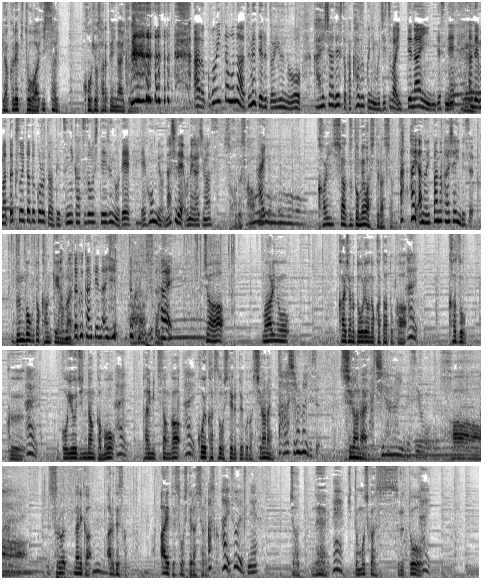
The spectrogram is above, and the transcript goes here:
略歴等は一切公表されていないという あのこういったものを集めてるというのを会社ですとか家族にも実は言ってないんですね。なんで全くそういったところとは別に活動しているので、えー、本名なしでお願いします。そうですか。はい。会社勤めはしてらっしゃるんですあはいあの一般の会社員です。文房具と関係のない。全く関係ないところです。はい。じゃあ周りの会社の同僚の方とか、はい。家族、はい。ご友人なんかもはい鯛道さんがはい。こういう活動をしているということは知らないんですか？あー知らないです。知らない。あ知らないんですよ。はあ。それは何かあれですか、あえてそうしてらっしゃるんあですか？はいそうですね。じゃあねええ。きっともしかすると、はい。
